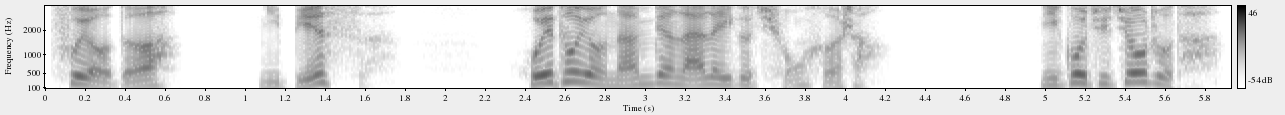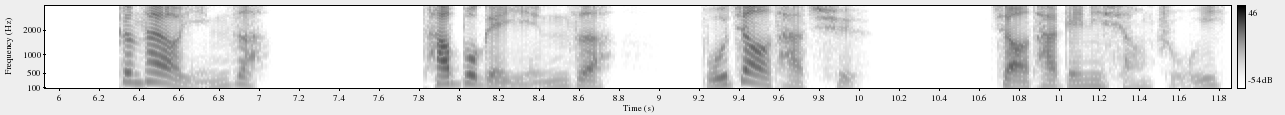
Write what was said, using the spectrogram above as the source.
傅有德，你别死，回头有南边来了一个穷和尚，你过去揪住他，跟他要银子。他不给银子，不叫他去，叫他给你想主意。”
